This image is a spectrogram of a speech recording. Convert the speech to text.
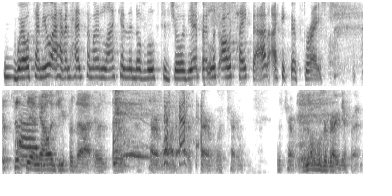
Well, Samuel, I haven't had someone liken the novels to Jaws yet, but look, I'll take that. I think that's great. It's just um, the analogy for that. It was, it was terrible. It was terrible. It was terrible. It was terrible. The novels are very different.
